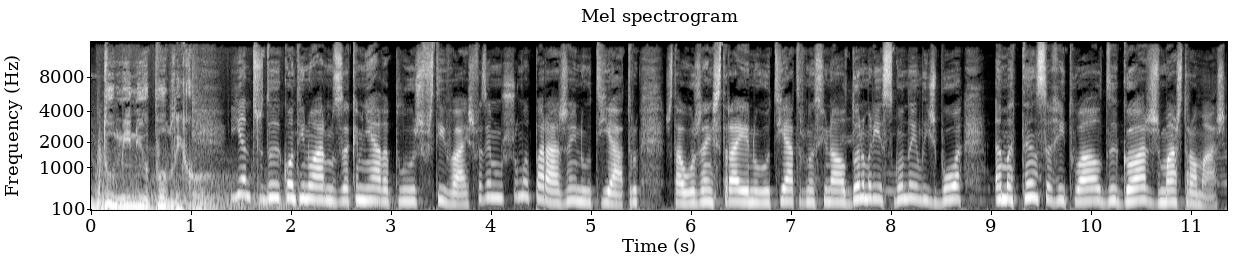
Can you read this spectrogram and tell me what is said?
Domínio Público. E antes de continuarmos a caminhada pelos festivais, fazemos uma paragem no teatro. Está hoje em estreia no Teatro Nacional Dona Maria II, em Lisboa, A Matança Ritual de Gorges Mastromas,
